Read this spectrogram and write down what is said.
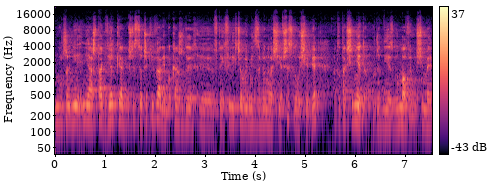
może nie, nie aż tak wielkie, jakby wszyscy oczekiwali, bo każdy y, w tej chwili chciałby mieć zrobione właściwie wszystko u siebie, a to tak się nie da. Budżet nie jest gumowy. Musimy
